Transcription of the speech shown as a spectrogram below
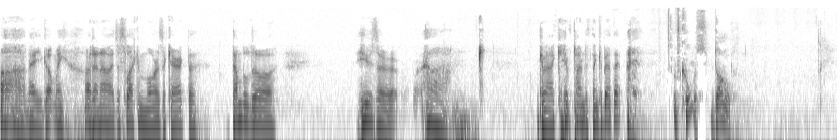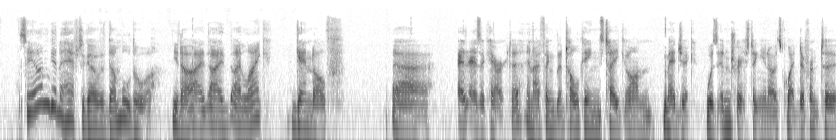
Ah, now you got me. I don't know. I just like him more as a character. Dumbledore. He was a. ah. can I have time to think about that? Of course, Donald. See, I'm going to have to go with Dumbledore. You know, I I, I like Gandalf uh, as, as a character, and I think that Tolkien's take on magic was interesting. You know, it's quite different to,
